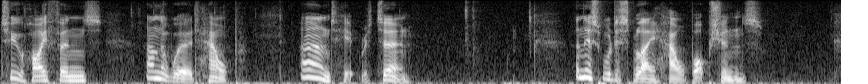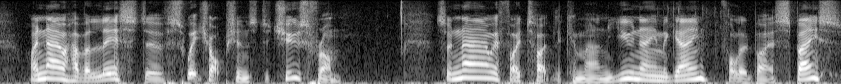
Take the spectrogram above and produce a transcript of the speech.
two hyphens, and the word help, and hit return. And this will display help options. I now have a list of switch options to choose from. So now if I type the command uname again, followed by a space,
